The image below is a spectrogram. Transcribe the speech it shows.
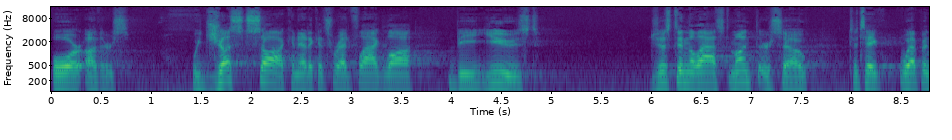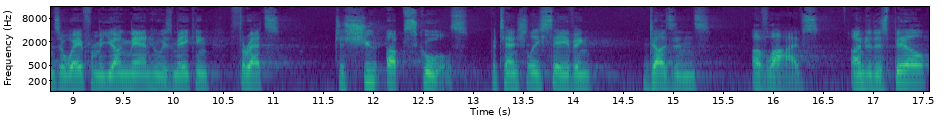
or others. We just saw Connecticut's red flag law be used just in the last month or so to take weapons away from a young man who was making threats to shoot up schools, potentially saving dozens of lives. Under this bill,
